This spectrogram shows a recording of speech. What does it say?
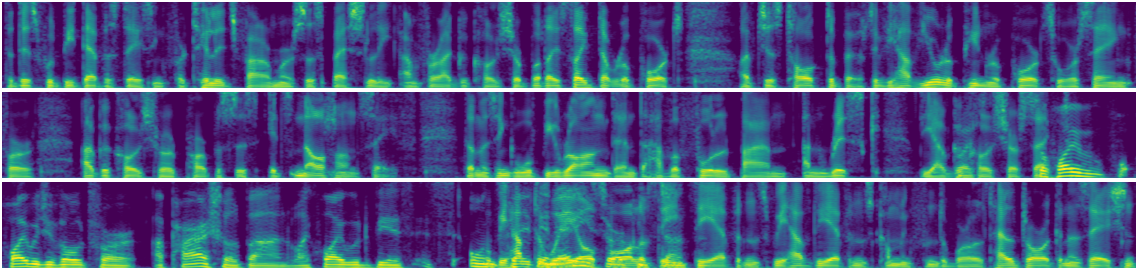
that this would be devastating for tillage farmers, especially, and for agriculture. But I cite that report I've just talked about. If you have European reports who are saying for agricultural purposes it's not unsafe, then I think it would be wrong then to have a full ban and risk the agriculture right. sector. So why why would you vote for a partial ban? Like why would it be unsafe? We have to weigh up all of the, the evidence. We have the evidence coming from the World Health Organization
